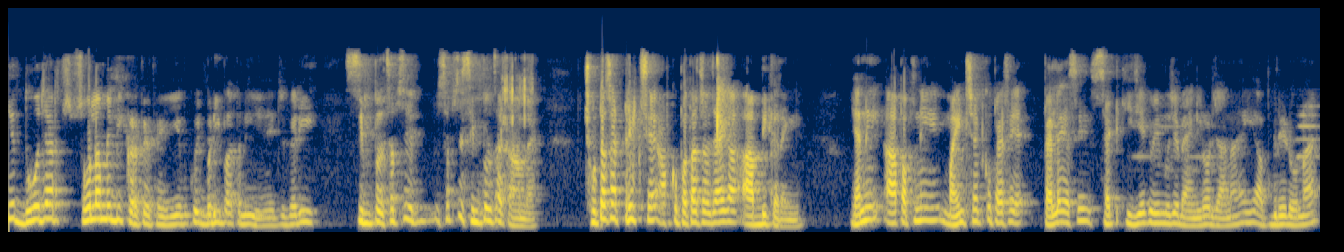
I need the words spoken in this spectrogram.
ये 2016 में भी करते थे ये कोई बड़ी बात नहीं है। इट्स वेरी सिंपल सबसे सबसे सिंपल सा काम है। छोटा सा ट्रिक्स है, आपको पता चल जाएगा, आप भी करेंगे। यानी आप अपने माइंड सेट को पैसे, पहले ऐसे सेट कीजिए कि भाई मुझे बैंगलोर जाना है, या अपग्रेड होना है,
